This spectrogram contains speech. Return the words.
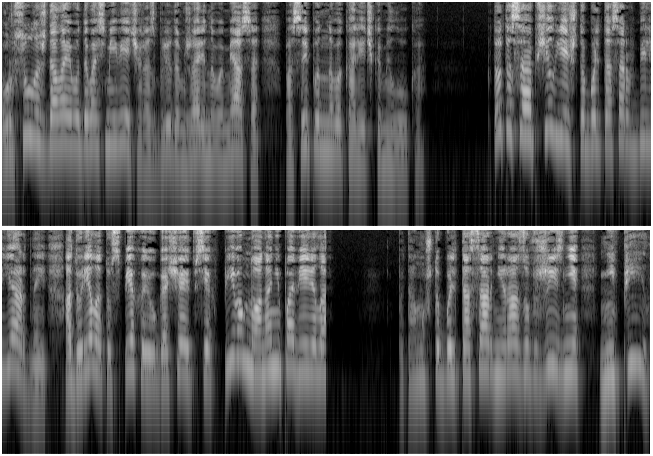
Урсула ждала его до восьми вечера с блюдом жареного мяса, посыпанного колечками лука. Кто-то сообщил ей, что Бальтасар в бильярдной, одурел от успеха и угощает всех пивом, но она не поверила, потому что Бальтасар ни разу в жизни не пил.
